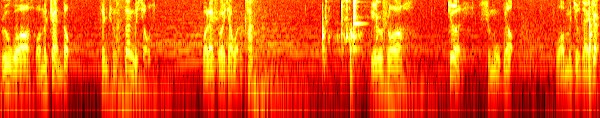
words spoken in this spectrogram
如果我们战斗分成三个小组，我来说一下我的看法。比如说，这里是目标，我们就在这儿。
